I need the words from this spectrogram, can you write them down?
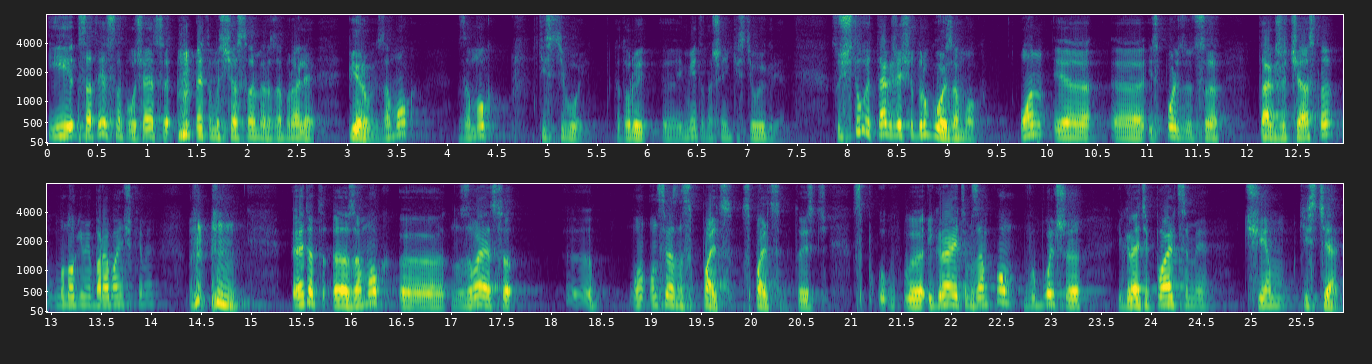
И, соответственно, получается, это мы сейчас с вами разобрали первый замок, замок кистевой, который э, имеет отношение к кистевой игре. Существует также еще другой замок. Он э, э, используется также часто многими барабанщиками. Этот э, замок э, называется, э, он, он связан с, пальц, с пальцами. То есть, с, э, играя этим замком, вы больше играете пальцами, чем кистями.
